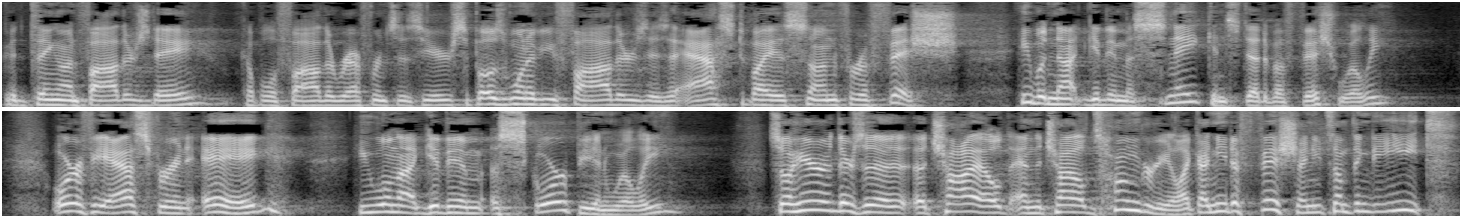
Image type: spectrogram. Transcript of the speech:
good thing on Father's Day, a couple of father references here. Suppose one of you fathers is asked by his son for a fish. He would not give him a snake instead of a fish, will he? Or if he asks for an egg, he will not give him a scorpion, will he? So here there's a, a child and the child's hungry. Like, I need a fish. I need something to eat.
